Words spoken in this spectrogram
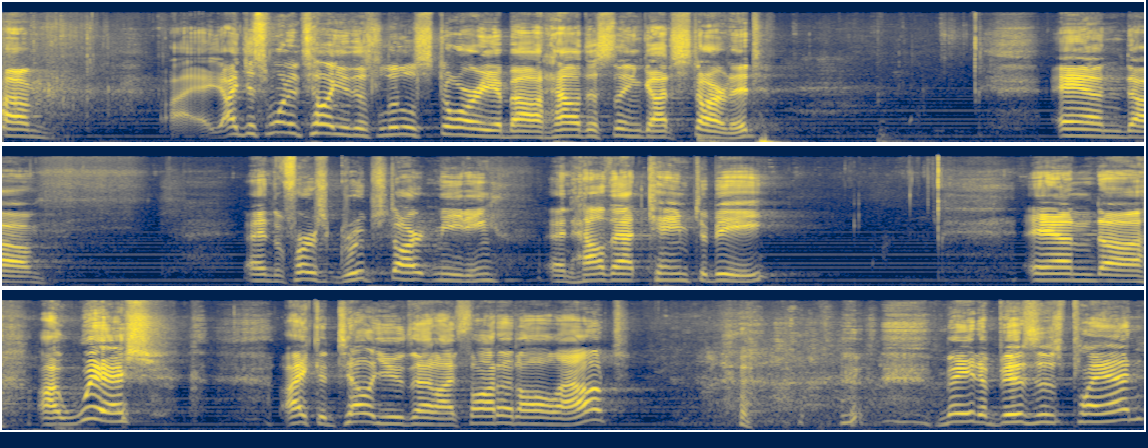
Um, I, just want to tell you this little story about how this thing got started. And, uh, and the first group start meeting and how that came to be. And uh, I wish I could tell you that I thought it all out, made a business plan.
